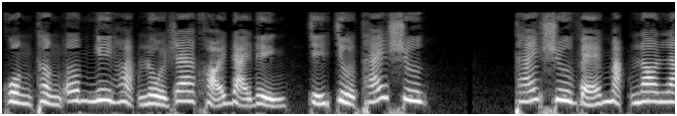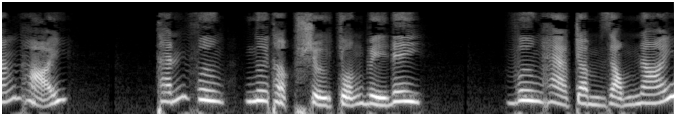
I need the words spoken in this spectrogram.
Quần thần ôm nghi hoặc lùi ra khỏi đại điện, chỉ chừa Thái Sư. Thái Sư vẽ mặt lo lắng hỏi. Thánh Vương, ngươi thật sự chuẩn bị đi. Vương Hà trầm giọng nói.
